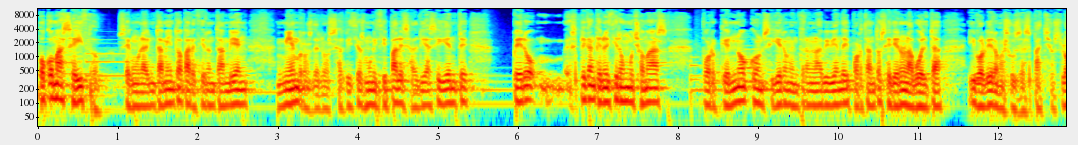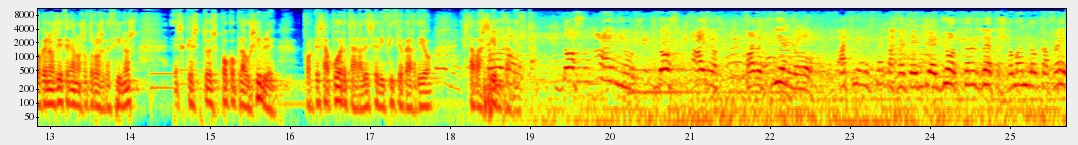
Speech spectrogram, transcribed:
Poco más se hizo. Según el ayuntamiento aparecieron también miembros de los servicios municipales al día siguiente, pero explican que no hicieron mucho más porque no consiguieron entrar en la vivienda y por tanto se dieron la vuelta y volvieron a sus despachos. Lo que nos dicen a nosotros los vecinos es que esto es poco plausible, porque esa puerta, la de ese edificio que ardió, estaba siempre abierta. Dos años, dos años padeciendo aquí en esta cafetería, yo tres veces tomando café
